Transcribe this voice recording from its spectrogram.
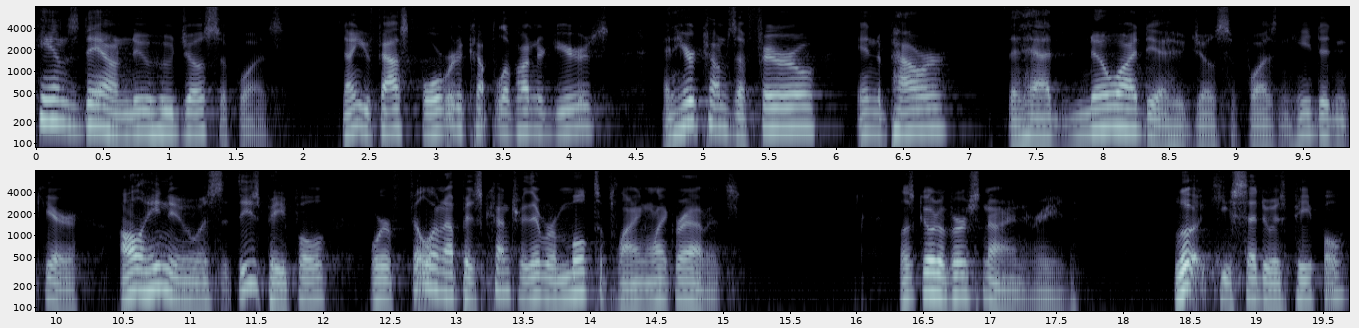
hands down, knew who Joseph was. Now you fast forward a couple of hundred years, and here comes a Pharaoh into power that had no idea who Joseph was, and he didn't care. All he knew was that these people were filling up his country, they were multiplying like rabbits. Let's go to verse 9 and read. Look, he said to his people,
